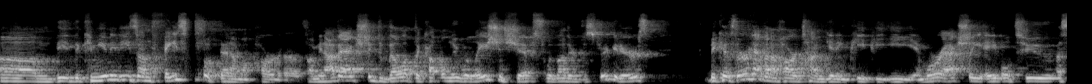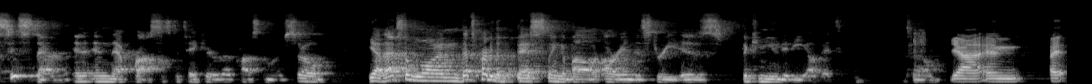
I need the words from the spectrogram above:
um, the the communities on Facebook that I'm a part of. I mean, I've actually developed a couple new relationships with other distributors because they're having a hard time getting PPE, and we're actually able to assist them in, in that process to take care of their customers. So, yeah, that's the one. That's probably the best thing about our industry is the community of it. So, yeah, and I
